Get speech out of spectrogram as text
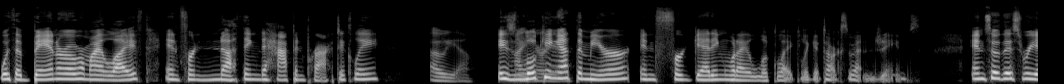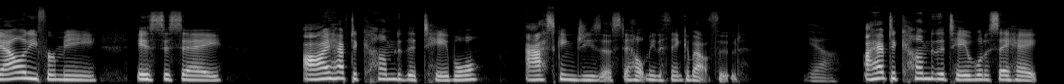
with a banner over my life and for nothing to happen practically Oh yeah. is I looking at the mirror and forgetting what I look like, like it talks about in James. And so this reality for me is to say, I have to come to the table asking Jesus to help me to think about food. Yeah. I have to come to the table to say, hey,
